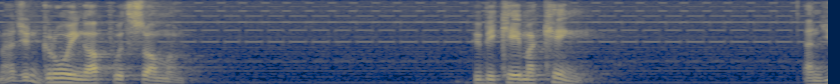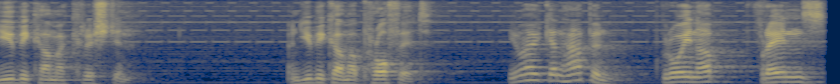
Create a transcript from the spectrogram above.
Imagine growing up with someone who became a king, and you become a Christian, and you become a prophet. You know how it can happen? Growing up, friends,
